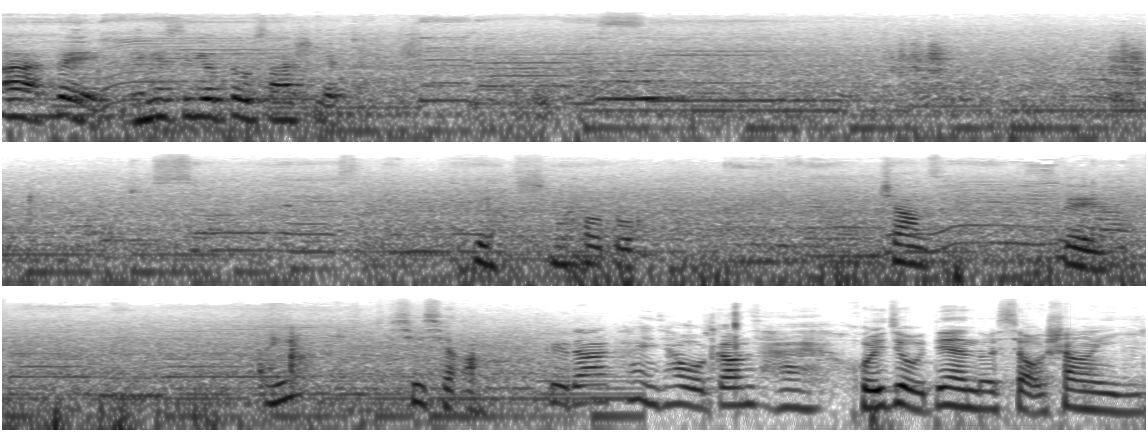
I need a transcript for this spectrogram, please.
啊，对，里面是有豆沙馅的。呀，买好多。这样子。对。哎，谢谢啊。给大家看一下我刚才回酒店的小上衣。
